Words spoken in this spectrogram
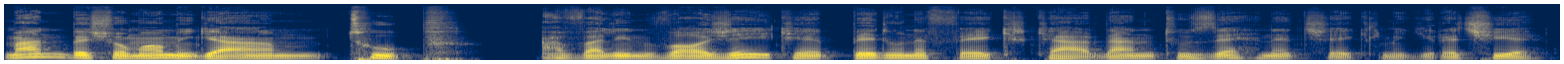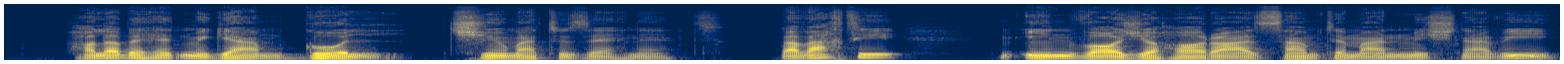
من به شما میگم توپ اولین واجهی که بدون فکر کردن تو ذهنت شکل می‌گیره چیه؟ حالا بهت میگم گل چی اومد تو ذهنت؟ و وقتی این واژه ها را از سمت من میشنوی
